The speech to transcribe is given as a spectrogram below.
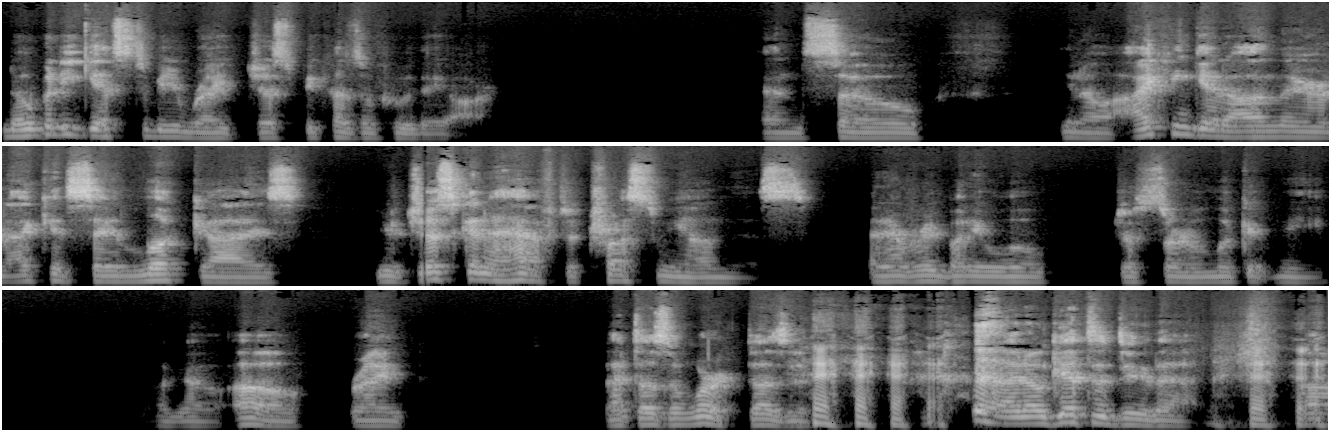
nobody gets to be right just because of who they are, and so you know I can get on there and I could say, look, guys, you're just gonna have to trust me on this, and everybody will just sort of look at me. I go, oh, right. That doesn't work, does it? I don't get to do that. Um,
